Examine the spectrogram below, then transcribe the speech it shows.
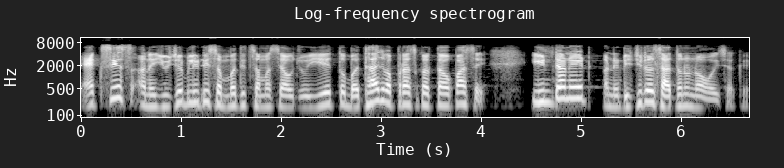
એક્સેસ અને યુઝેબિલિટી સંબંધિત સમસ્યાઓ જોઈએ તો બધા જ વપરાશકર્તાઓ પાસે ઇન્ટરનેટ અને ડિજિટલ સાધનો ન હોઈ શકે.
